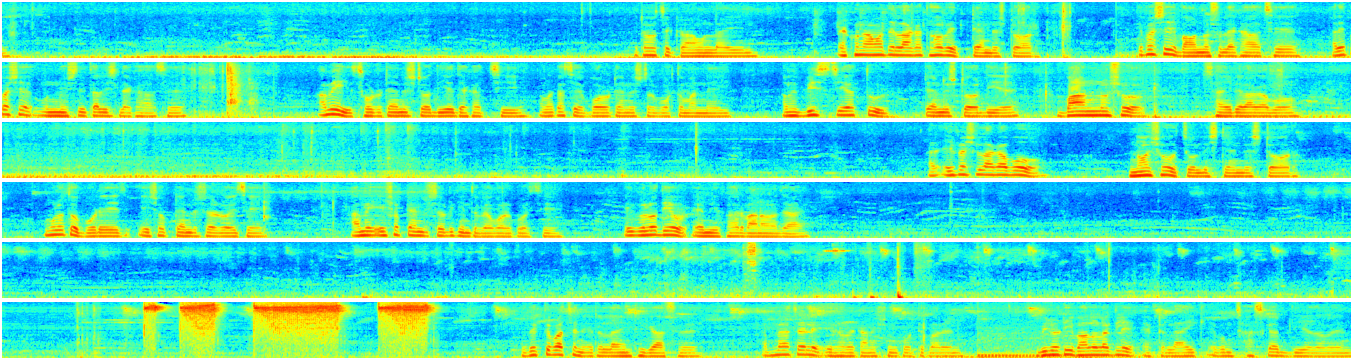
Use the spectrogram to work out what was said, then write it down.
এটা হচ্ছে গ্রাউন্ড লাইন এখন আমাদের লাগাতে হবে ট্যান্ডেস্টর এপাশে বাউন্নশো লেখা আছে, আর এপাশে উনিশশো তেতাল্লিশ লেখা আছে। আমি ছোটো ট্যান্ডেস্টর দিয়ে দেখাচ্ছি, আমার কাছে বড় ট্যান্ডেস্টর বর্তমান নেই। আমি বিশ ছিয়াত্তর ট্যান্ডেস্টর দিয়ে বান্নশো সাইডে লাগাবো। আর এই পাশে লাগাবো নয়শো চল্লিশ ট্যান্ডেস্টর মূলত বোর্ডে এইসব ট্যান্ডেস্টর রয়েছে। আমি এইসব ট্যান্ডেস্টরই কিন্তু ব্যবহার করছি। এগুলো দিয়েও এমনি ফায়ার বানানো যায়। দেখতে পাচ্ছেন, এটা লাইন ঠিক আছে। আপনারা চাইলে এভাবে কানেকশন করতে পারেন। ভিডিওটি ভালো লাগলে একটা লাইক এবং সাবস্ক্রাইব দিয়ে যাবেন।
